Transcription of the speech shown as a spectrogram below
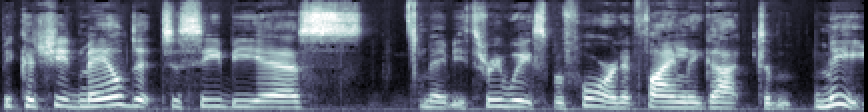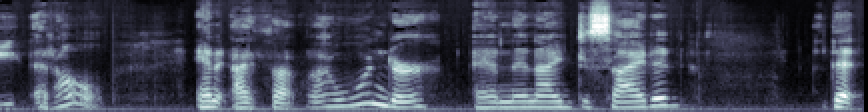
because she had mailed it to cbs maybe three weeks before and it finally got to me at home and i thought i wonder and then i decided that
